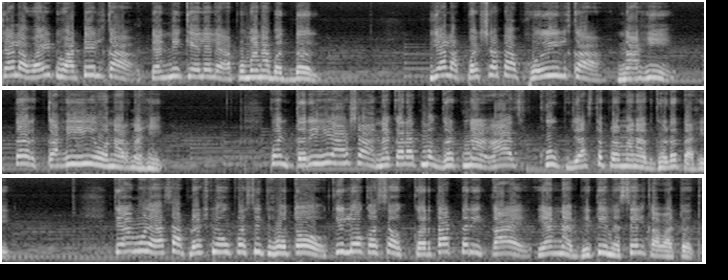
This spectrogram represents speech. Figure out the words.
त्याला वाईट वाटेल का त्यांनी केलेल्या अपमानाबद्दल? याला पश्चाताप होईल का? नाही. तर काहीही होणार नाही. पण तरीही अशा नकारात्मक घटना आज खूप जास्त प्रमाणात घडत आहे. त्यामुळे असा प्रश्न उपस्थित होतो की लोक असं करतात तरी काय यांना भीती नसेल का वाटत?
